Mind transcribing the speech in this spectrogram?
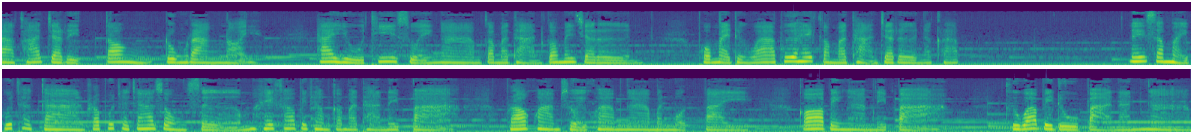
ราคะจริตต้องรุงรังหน่อย ถ้าอยู่ที่สวยงามกรรมฐานก็ไม่เจริญ ผมหมายถึงว่าเพื่อให้กรรมฐานเจริญนะครับ ในสมัยพุทธกาลพระพุทธเจ้าส่งเสริมให้เข้าไปทำกรรมฐานในป่า เพราะความสวยความงามมันหมดไป ก็ไปงามในป่า คือว่าไปดูป่านั้นงาม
